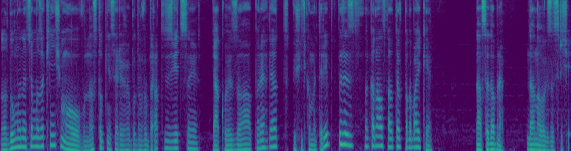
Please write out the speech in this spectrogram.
Ну, думаю, на цьому закінчимо. В наступній серії вже будемо вибирати звідси. Дякую за перегляд. Пишіть коментарі, підписуйтесь на канал, ставте вподобайки. На все добре. До нових зустрічей.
